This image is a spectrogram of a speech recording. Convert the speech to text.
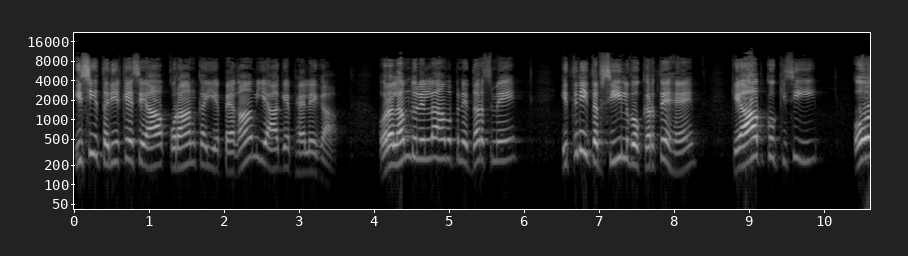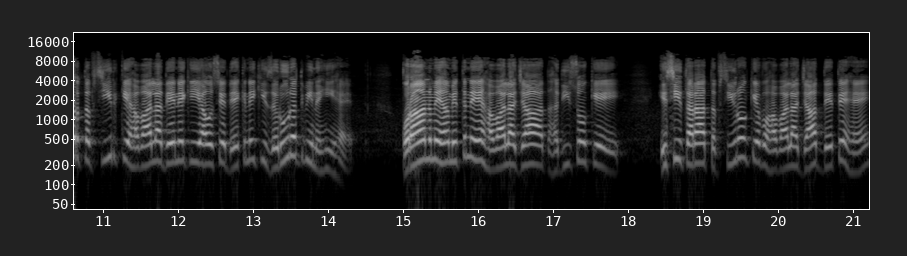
اسی طریقے سے آپ قرآن کا یہ پیغام یہ آگے پھیلے گا۔ اور الحمد ہم اپنے درس میں اتنی تفصیل وہ کرتے ہیں کہ آپ کو کسی اور تفسیر کے حوالہ دینے کی یا اسے دیکھنے کی ضرورت بھی نہیں ہے۔ قرآن میں ہم اتنے حوالہ جات حدیثوں کے اسی طرح تفسیروں کے وہ حوالہ جات دیتے ہیں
